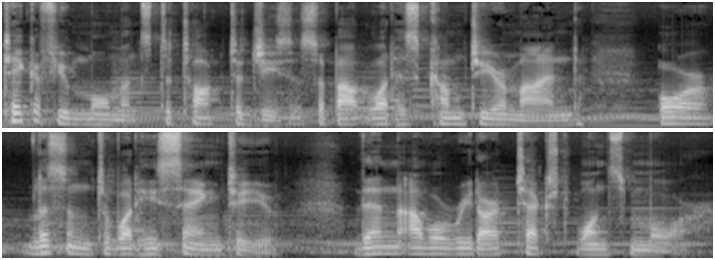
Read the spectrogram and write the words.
Take a few moments to talk to Jesus about what has come to your mind or listen to what he's saying to you. Then I will read our text once more.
